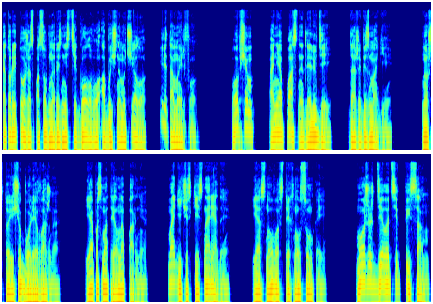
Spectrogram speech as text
которые тоже способны разнести голову обычному челу или там эльфу. В общем, они опасны для людей, даже без магии. Но что еще более важно, я посмотрел на парня. Магические снаряды. Я снова встряхнул сумкой. Можешь делать и ты сам.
